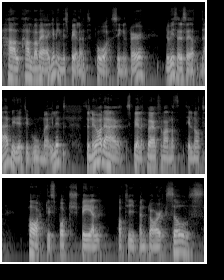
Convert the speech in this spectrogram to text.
hal, halva vägen in i spelet på single player, då visade det sig att där blir det typ omöjligt. Så nu har det här spelet börjat förvandlas till något partysportspel av typen Dark Souls.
